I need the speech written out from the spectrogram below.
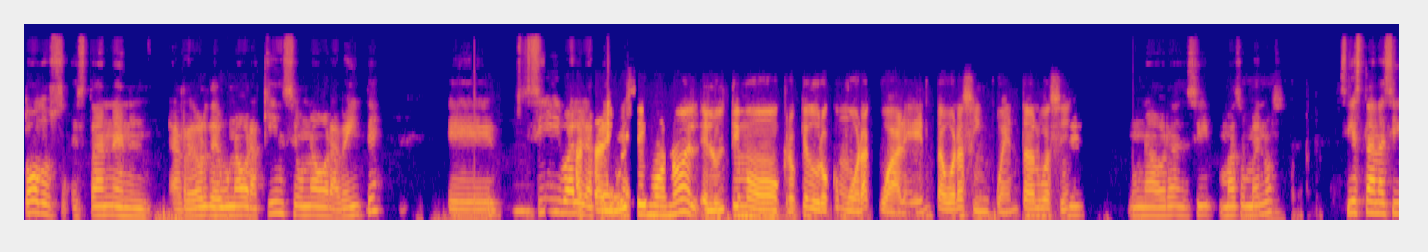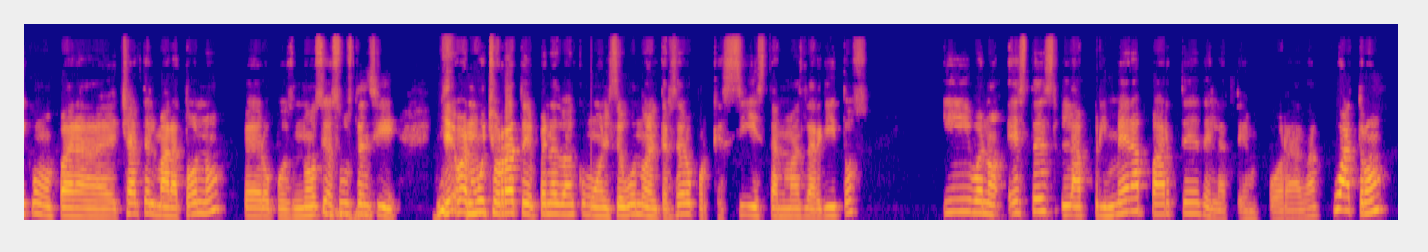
todos están en alrededor de una hora quince, una hora veinte. Eh, sí, vale la pena. El último, ¿no? El, último creo que duró como hora cuarenta, hora cincuenta, algo así. una hora, sí, más o menos. Sí están así como para echarte el maratón, ¿no? Pero pues no se asusten si llevan mucho rato y apenas van como el segundo o el tercero, porque sí están más larguitos. Y bueno, esta es la primera parte de la temporada 4 eh,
